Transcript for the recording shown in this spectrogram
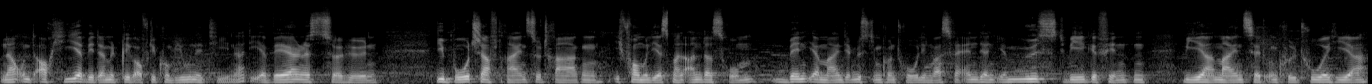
Na, und auch hier wieder mit Blick auf die Community, ne, die Awareness zu erhöhen, die Botschaft reinzutragen. Ich formuliere es mal andersrum. Wenn ihr meint, ihr müsst im Controlling was verändern, ihr müsst Wege finden, wie ihr Mindset und Kultur hier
